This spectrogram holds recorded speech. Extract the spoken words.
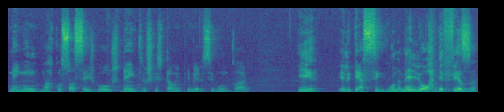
nenhum marcou só seis gols, dentre os que estão em primeiro e segundo, claro. E ele tem a segunda melhor defesa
